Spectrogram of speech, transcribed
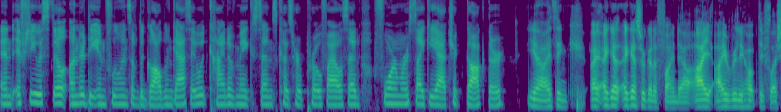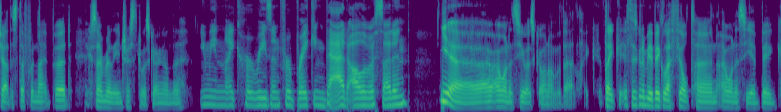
and if she was still under the influence of the goblin gas, it would kind of make sense cuz her profile said former psychiatric doctor. Yeah, I think I, I guess I guess we're gonna find out. I I really hope they flesh out the stuff with Nightbird because I'm really interested in what's going on there. You mean like her reason for breaking bad all of a sudden? Yeah, I, I want to see what's going on with that. Like like if there's gonna be a big left field turn, I want to see a big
